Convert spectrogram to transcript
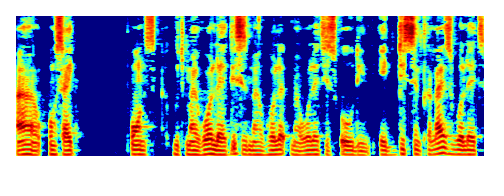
uh, once I, once with my wallet, this is my wallet. My wallet is holding a decentralized wallet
